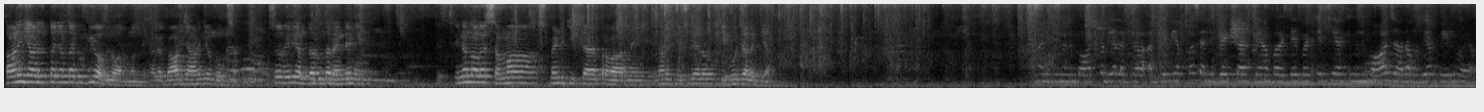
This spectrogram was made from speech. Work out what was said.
ਤਾਂ ਨਹੀਂ ਜਾਣ ਦਿੱਤਾ ਜਾਂਦਾ ਕਿਉਂਕਿ ਉਹ ਅਬਨੋਰਮਲ ਨੇ। ਅਗਰ ਬਾਹਰ ਜਾਣਗੇ, ਉਹ ਗੁੰਮ ਸਕਦੇ ਨੇ। ਸੋ ਇਹਦੇ ਅੰਦਰ ਅੰਦਰ ਰਹਿੰਦੇ ਨੇ, ਇਹਨਾਂ ਨਾਲ ਸਮਾਂ ਸਪੈਂਡ ਕੀਤਾ ਹੈ ਪਰਿਵਾਰ ਨੇ। ਇਹਨਾਂ ਨੂੰ ਪੁੱਛਦੇ ਇਹਨਾਂ ਨੂੰ ਕਿਹੋ ਜਿਹਾ ਲੱਗਿਆ? ਹਾਂਜੀ, ਮੈਨੂੰ ਬਹੁਤ ਵਧੀਆ ਲੱਗਾ। ਅੱਗੇ ਵੀ ਆਪਾਂ ਸੈਲੀਬ੍ਰੇਟ ਕਰਦੇ ਹਾਂ ਬਰਥਡੇ ਬਟ ਇੱਥੇ ਆ ਕੇ ਮੈਨੂੰ ਬਹੁਤ ਜ਼ਿਆਦਾ ਵਧੀਆ ਫੀਲ ਹੋਇਆ।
